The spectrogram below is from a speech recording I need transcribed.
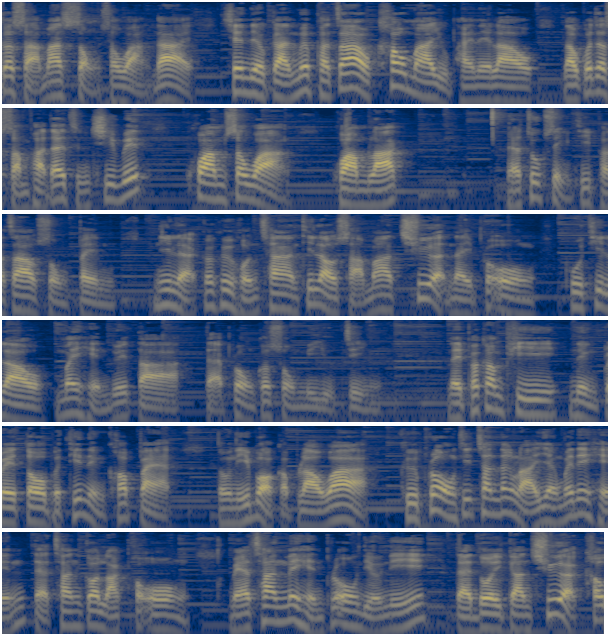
ก็สามารถส่องสว่างได้ เช่นเดียวกันเมื่อพระเจ้าเข้ามาอยู่ภายในเรา เราก็จะสัมผัสได้ถึงชีวิต ความสว่าง ความรัก และทุกสิ่งที่พระเจ้าทรงเป็น นี่แหละก็คือหนทางที่เราสามารถเชื่อในพระองค์ ผู้ที่เราไม่เห็นด้วยตา แต่พระองค์ก็ทรงมีอยู่จริง ในพระคัมภีร์1เปโตรบทที่1ข้อ8 ตรงนี้บอกกับเราว่า คือพระองค์ที่ท่านทั้งหลายยังไม่ได้เห็น แต่ท่านก็รักพระองค์ แม้ท่านไม่เห็นพระองค์เดี๋ยวนี้ แต่โดยการเชื่อเข้า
